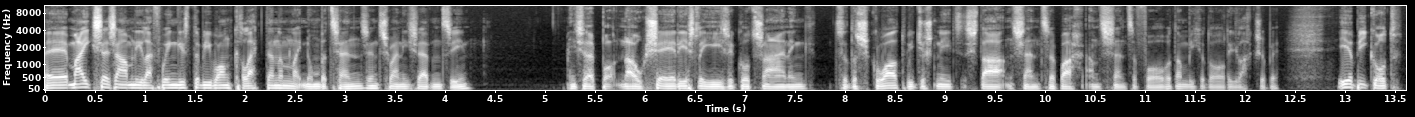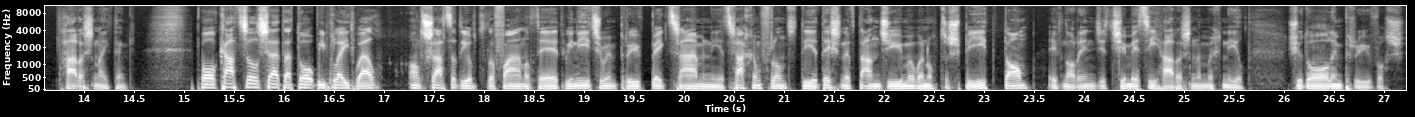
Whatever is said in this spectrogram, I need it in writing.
Uh, Mike says how many left wingers do we want collecting them like number tens in 2017? He said, but no, seriously, he's a good signing to the squad. We just need to start and centre back and centre forward, and we could all relax a bit. He'll be good, Harrison, I think. Paul Catzel said, I thought we played well on Saturday up to the final third. We need to improve big time in the attacking front. The addition of Danjuma went up to speed. Dom, if not injured, Chermiti, Harrison, and McNeil should all improve us.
